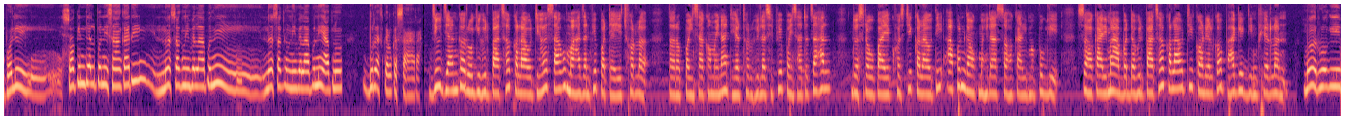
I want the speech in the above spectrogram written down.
भोलि सकिन्जेल पनि सहकारी नसक्ने बेला पनि नसक्ने बेला पनि आफ्नो बुढासकालको सहारा। जीव ज्यानका रोगी हुइल पाछ कलावटी ह साहु महाजन फे पट्याए छोड्ल तर पैसा कमैना ढेर थोर हुइल से फे पैसा त चाहल। दोस्रो उपाय खोज्टी कलावती आपन गाउँको महिला सहकारीमा पुग्ली। सहकारीमा आबद्ध हुइल पाछ कलावती कडेलको भाग्य दिन फेर्लन। म रोगी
